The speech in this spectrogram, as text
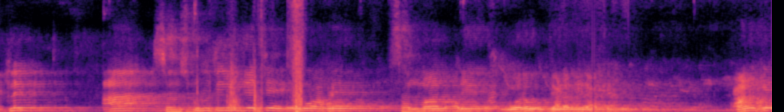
એટલે આ સંસ્કૃતિ જે છે, એનું આપણે સન્માન અને ગૌરવ જાળવી રાખવું કારણ કે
